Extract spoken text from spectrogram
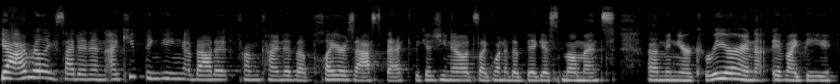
Yeah, I'm really excited. And I keep thinking about it from kind of a player's aspect because, you know, it's like one of the biggest moments um, in your career. And it might be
